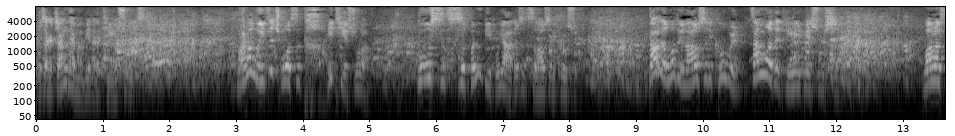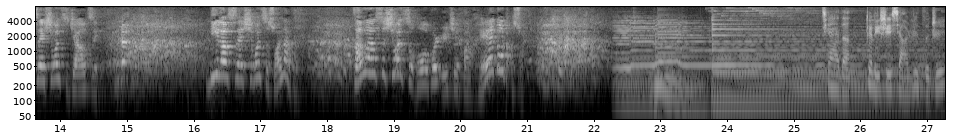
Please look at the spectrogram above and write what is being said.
就在那个讲台旁边那个特殊位置，那个位置确实太特殊了，不是吃粉笔灰啊，都是吃老师的口水。搞得我对老师的口味掌握得特别熟悉。王老师喜欢吃饺子，李老师喜欢吃酸辣粉，张老师喜欢吃火锅，而且放很多大蒜。亲爱的，这里是小日子之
